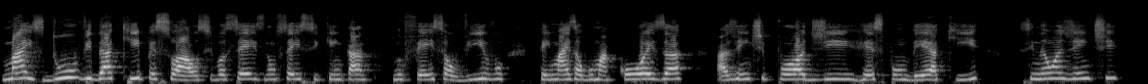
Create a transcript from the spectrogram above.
mais dúvida aqui, pessoal, se vocês, não sei se quem está no Face ao vivo tem mais alguma coisa, a gente pode responder aqui. Senão a gente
